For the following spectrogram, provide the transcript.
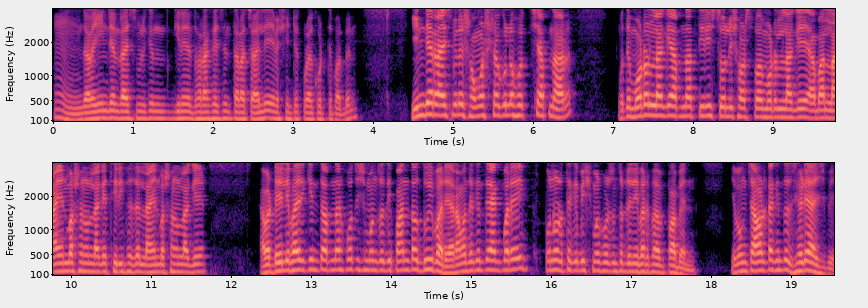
হুম, যারা ইন্ডিয়ান রাইস মিল কিনে ধরা খেয়েছেন, তারা চাইলে এই মেশিনটা ক্রয় করতে পারবেন। ইন্ডিয়ান রাইস মিলের সমস্যাগুলো হচ্ছে আপনার, ওতে মোটর লাগে আপনার তিরিশ, চল্লিশ হর্স পাওয়ার মোটর লাগে, আবার লাইন বসানো লাগে থ্রি ফেজের লাইন বসানো লাগে। আবার ডেলিভারি কিন্তু আপনার পঁচিশ মন যদি পান, তাও দুইবারে। আর আমাদের কিন্তু একবারেই পনেরো থেকে বিশ মন পর্যন্ত ডেলিভারি পাবেন। এবং চাউলটা কিন্তু ঝেড়ে আসবে।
